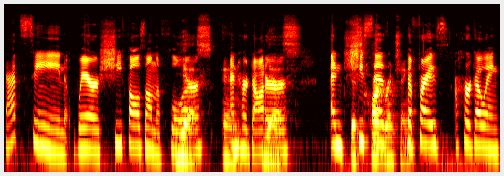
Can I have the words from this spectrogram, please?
That scene where she falls on the floor Yes, and, and- her daughter, yes. and she says the phrase, her going,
